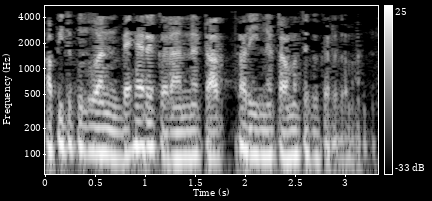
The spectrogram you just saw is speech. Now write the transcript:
අපිට පුළුවන් බැහැර කරන්නට අත්හරින්නට අමතක කර දමන්නට.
